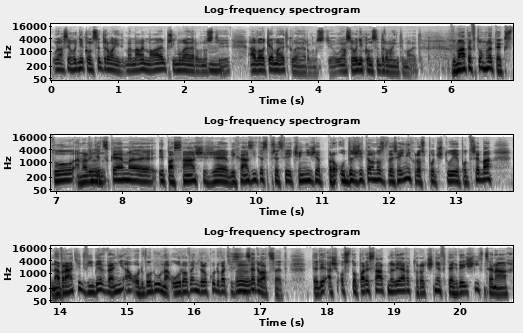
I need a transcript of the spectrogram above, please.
u nás je hodně koncentrovaný. My máme malé příjmové nerovnosti hmm. a velké majetkové nerovnosti. Jo. U nás je hodně koncentrovaný ty majetek. Vy máte v tomhle textu analytickém hmm. i pasáž, že vycházíte z přesvědčení, že pro udržitelnost veřejných rozpočtů je potřeba navrátit výběr daní a odvodů na úroveň roku 2020, hmm. tedy až o 150 miliard ročně v tehdejších cenách,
